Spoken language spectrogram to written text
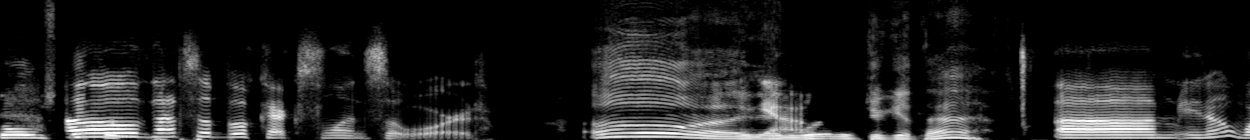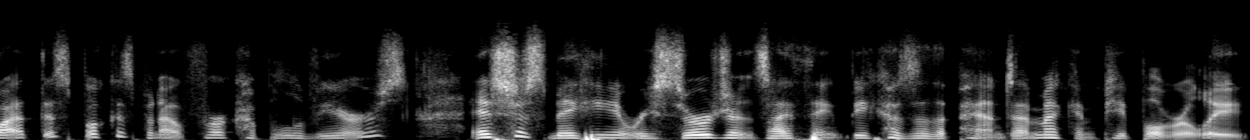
gold sticker? Oh, that's a book excellence award. Oh, and Yeah. where did you get that? Um, you know what? This book has been out for a couple of years. It's just making a resurgence, I think, because of the pandemic and people really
